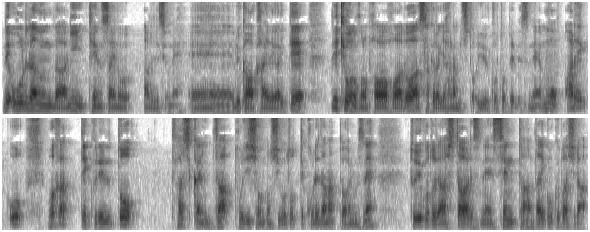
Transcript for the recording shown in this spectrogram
で、オールラウンダーに天才の、あれですよね、えー、ルカワ楓がいて、で、今日のこのパワーフォワードは桜木花道ということでですね、もうあれを分かってくれると、確かにザ・ポジションの仕事ってこれだなって分かりますね。ということで明日はですね、センター大黒柱、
